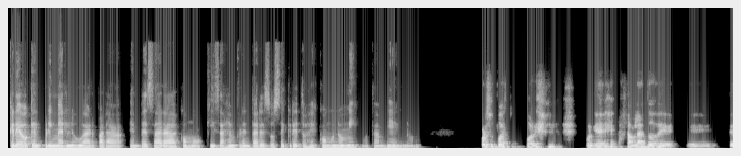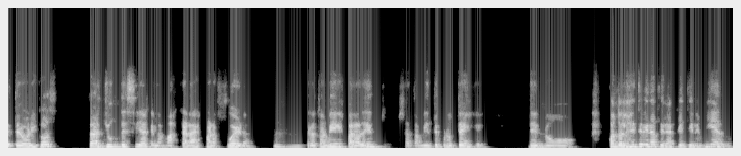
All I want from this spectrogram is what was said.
creo que el primer lugar para empezar a como quizás enfrentar esos secretos es con uno mismo también, ¿no? Por supuesto, porque, porque hablando de, de, teóricos, Jung decía que la máscara es para afuera, pero también es para adentro, o sea, también te protege de no... Cuando la gente viene a terapia tiene miedo,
